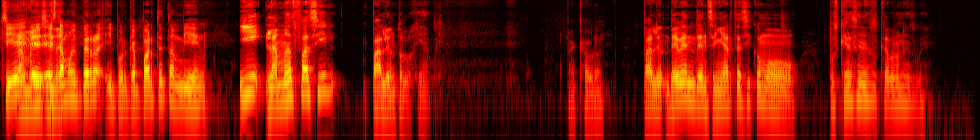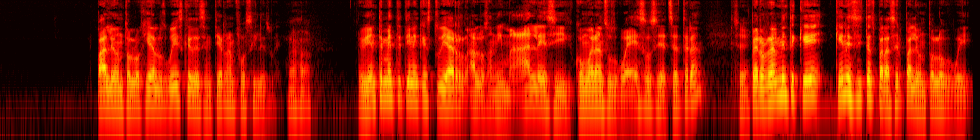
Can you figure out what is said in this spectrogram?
sí, la e, medicina... está muy perra y porque aparte también... Y la más fácil, paleontología, güey. Ah, cabrón. Deben de enseñarte así como, pues, ¿qué hacen esos cabrones, güey? Paleontología, los güeyes que desentierran fósiles, güey. Ajá. Evidentemente tienen que estudiar a los animales y cómo eran sus huesos y etcétera. Sí. Pero realmente, ¿qué, ¿qué necesitas para ser paleontólogo, güey?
